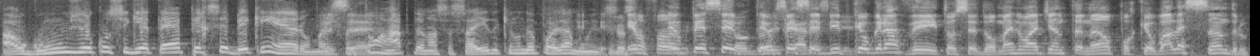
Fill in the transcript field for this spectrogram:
Alguns eu consegui até perceber quem eram, mas pois foi é. tão rápido a nossa saída que não deu pra olhar muito. Né? Eu, eu, percebi, eu percebi porque que... eu gravei, torcedor, mas não adianta não, porque o Alessandro,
